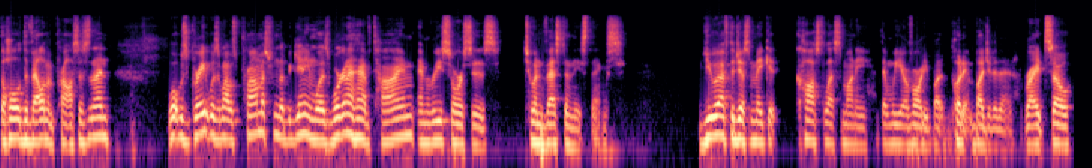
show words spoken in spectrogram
the whole development process. And then what was great was what was promised from the beginning was we're going to have time and resources to invest in these things. You have to just make it cost less money than we have already bu- put it budgeted in, right? So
